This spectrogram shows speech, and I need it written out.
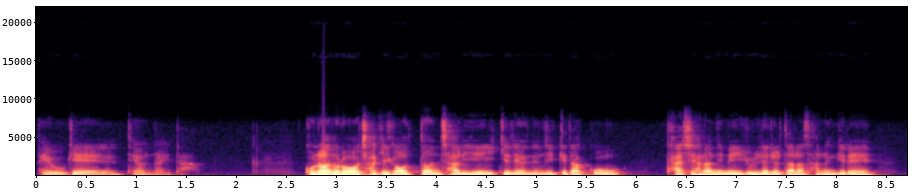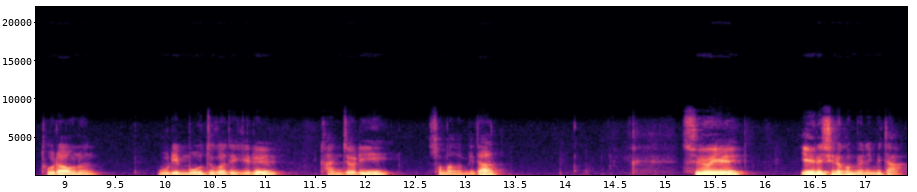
배우게 되었나이다. 고난으로 자기가 어떤 자리에 있게 되었는지 깨닫고 다시 하나님의 윤례를 따라 사는 길에 돌아오는 우리 모두가 되기를 간절히 소망합니다. 수요일 예르시는 권면입니다.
